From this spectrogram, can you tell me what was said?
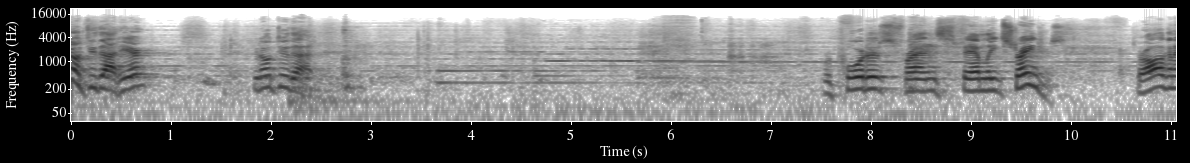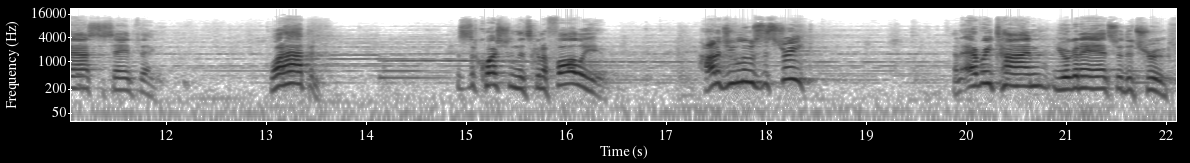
don't do that here. We don't do that. Reporters, friends, family, strangers. They're all going to ask the same thing. What happened? This is a question that's going to follow you. How did you lose the streak? And every time you're going to answer the truth.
